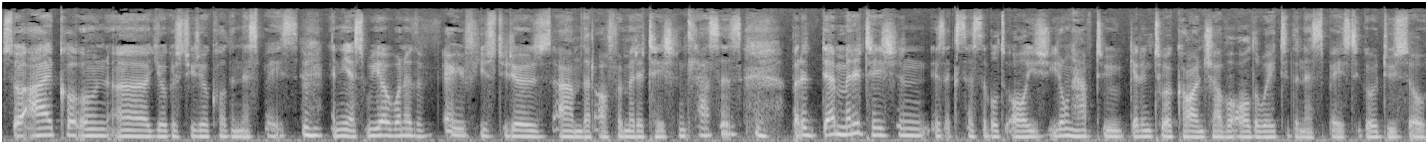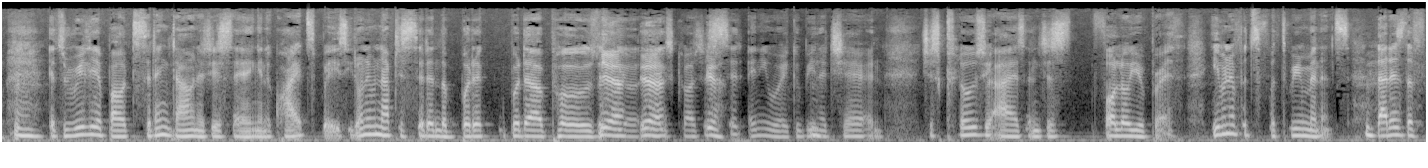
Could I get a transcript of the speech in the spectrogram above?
So I co-own a yoga studio called the Nest Space, Mm-hmm. and yes, we are one of the very few studios um, that offer meditation classes. Mm. But that meditation is accessible to all. You, sh- you don't have to get into a car and travel all the way to the Nest Space to go do so. Mm. It's really about sitting down, as you're saying, in a quiet space. You don't even have to sit in the Buddha Buddha pose with Yeah, your yeah, legs crossed. Just yeah. sit anywhere. It could be in a chair and just close your eyes and just follow your breath, even if it's for three minutes. Mm-hmm. That is the f-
